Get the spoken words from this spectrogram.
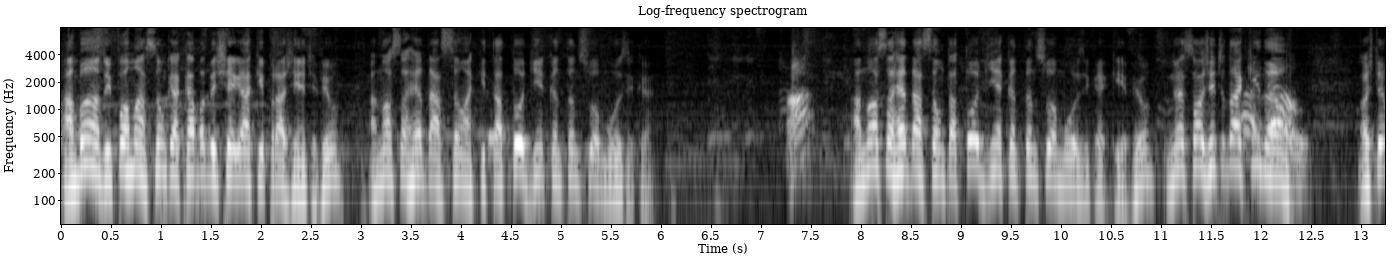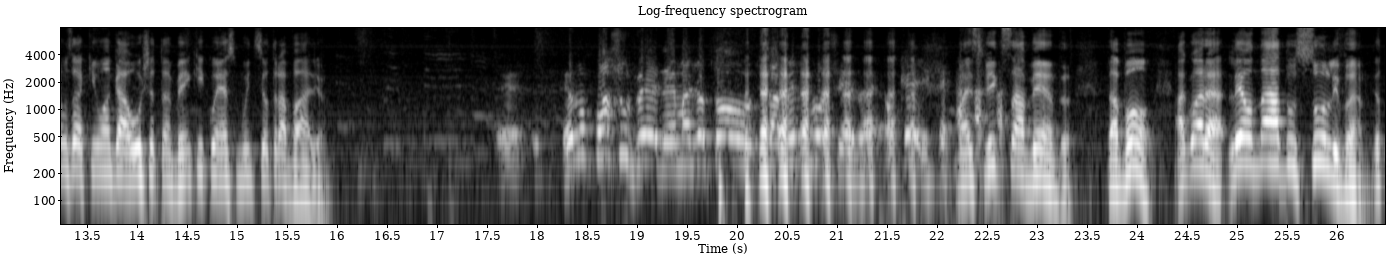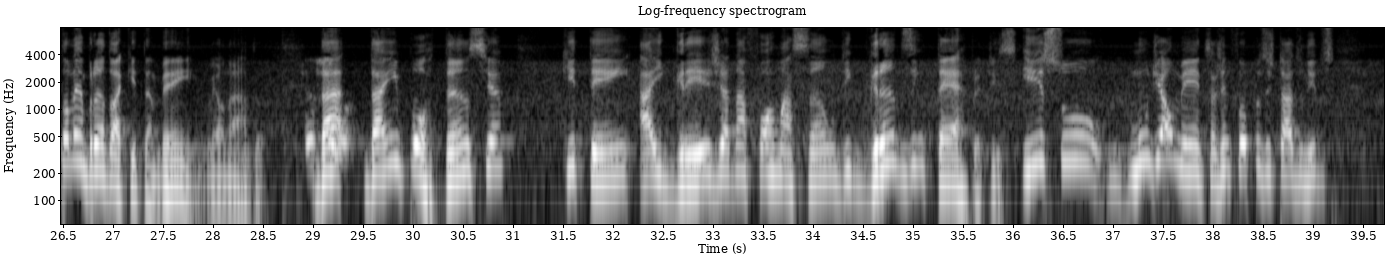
Amando, informação que acaba de chegar aqui pra gente, viu? A nossa redação aqui tá todinha cantando sua música. Hã? A nossa redação tá todinha cantando sua música aqui, viu? E não é só a gente daqui, Ah, não. não. Nós temos aqui uma gaúcha também que conhece muito seu trabalho. Eu não posso ver, né? Mas eu tô sabendo de você, né? Ok? Mas fique sabendo, tá bom? Agora, Leonardo Sullivan. Eu tô lembrando aqui também, Leonardo, da, da importância que tem a igreja na formação de grandes intérpretes. Isso mundialmente. Se a gente for para os Estados Unidos,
